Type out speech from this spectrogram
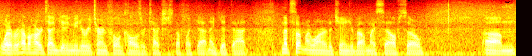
whatever, have a hard time getting me to return phone calls or texts or stuff like that, and I get that. And that's something I wanted to change about myself. So, um,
